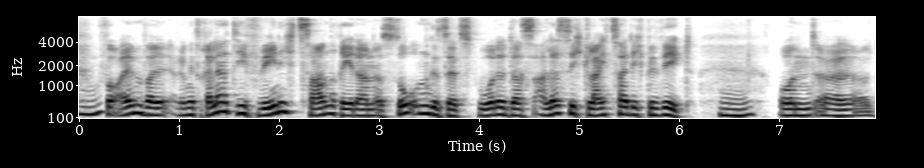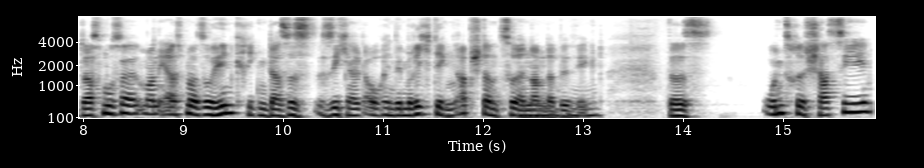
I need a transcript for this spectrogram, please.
Mhm. Vor allem, weil mit relativ wenig Zahnrädern es so umgesetzt wurde, dass alles sich gleichzeitig bewegt. Mhm. Und äh, das muss halt man erstmal so hinkriegen, dass es sich halt auch in dem richtigen Abstand zueinander Mhm. bewegt. Das untere Chassis,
